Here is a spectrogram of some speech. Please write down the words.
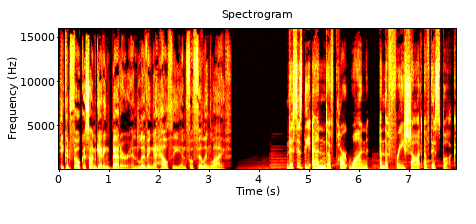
he could focus on getting better and living a healthy and fulfilling life. This is the end of part one and the free shot of this book.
